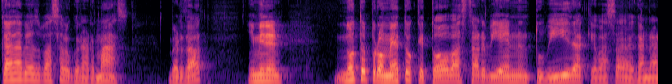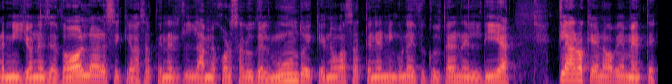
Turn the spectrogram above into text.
cada vez vas a lograr más, ¿verdad? Y miren, no te prometo que todo va a estar bien en tu vida, que vas a ganar millones de dólares y que vas a tener la mejor salud del mundo y que no vas a tener ninguna dificultad en el día. Claro que no, obviamente.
